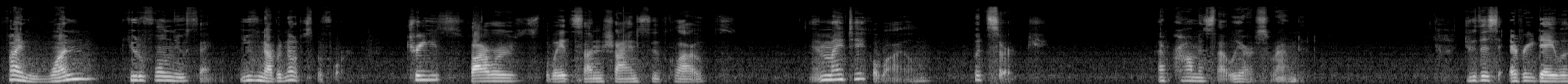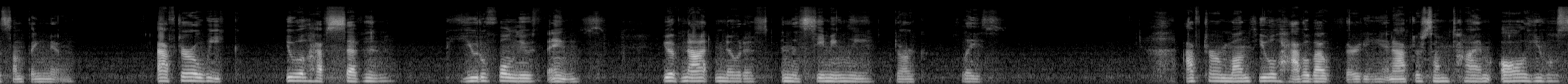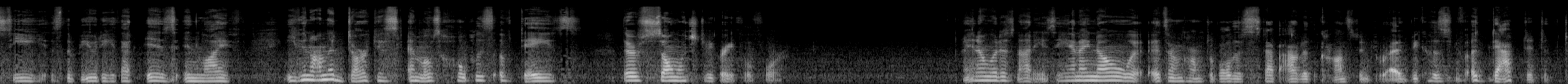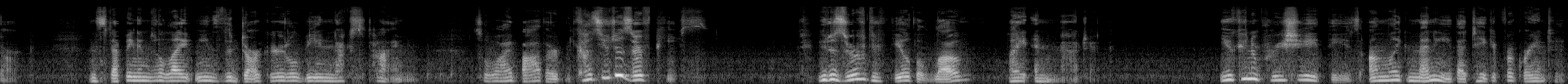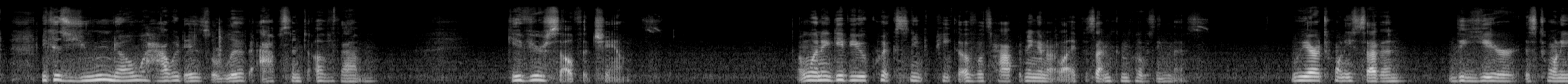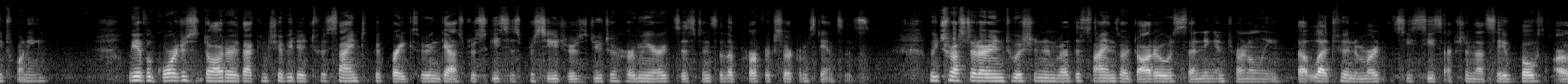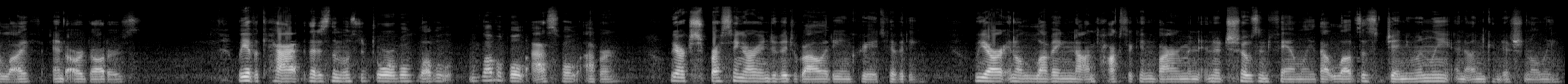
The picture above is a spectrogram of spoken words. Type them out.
Find one beautiful new thing you've never noticed before. Trees, flowers, the way the sun shines through the clouds. It might take a while, but search. I promise that we are surrounded. Do this every day with something new. After a week, you will have seven beautiful new things you have not noticed in this seemingly dark place. After a month, you will have about 30, and after some time, all you will see is the beauty that is in life. Even on the darkest and most hopeless of days, there's so much to be grateful for. I know it is not easy, and I know it's uncomfortable to step out of the constant dread because you've adapted to the dark. And stepping into the light means the darker it'll be next time. So why bother? Because you deserve peace. You deserve to feel the love, light, and magic. You can appreciate these, unlike many that take it for granted, because you know how it is to live absent of them. Give yourself a chance. I want to give you a quick sneak peek of what's happening in our life as I'm composing this. We are 27. The year is 2020. We have a gorgeous daughter that contributed to a scientific breakthrough in gastroschisis procedures due to her mere existence in the perfect circumstances. We trusted our intuition and read the signs our daughter was sending internally that led to an emergency C-section that saved both our life and our daughter's. We have a cat that is the most adorable, lovable, lovable asshole ever. We are expressing our individuality and creativity. We are in a loving, non-toxic environment in a chosen family that loves us genuinely and unconditionally.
